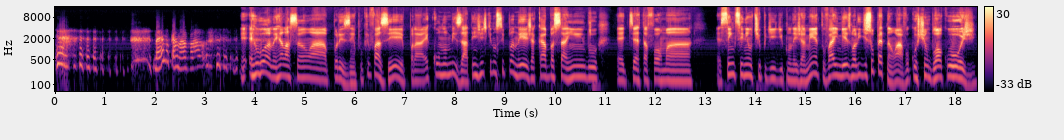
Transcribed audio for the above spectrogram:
né, no carnaval. É, é, Ruana, em relação a, por exemplo, o que fazer para economizar? Tem gente que não se planeja, acaba saindo, é, de certa forma, é, sem, sem nenhum tipo de, de planejamento, vai mesmo ali de supetão. Ah, vou curtir um bloco hoje.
